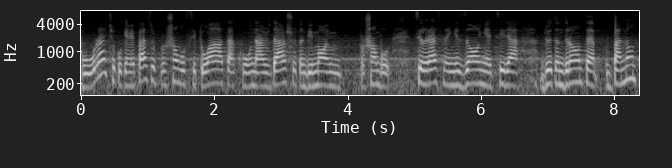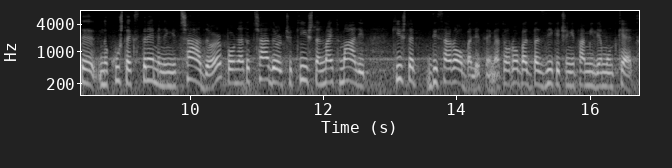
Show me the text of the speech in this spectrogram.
burra që kur kemi pasur për shembull situata ku na është dashur të ndihmojmë për shembull sjell rastin e një zonje e cila duhet të ndërronte, banonte në kushte ekstreme në një çadër, por në atë çadër që kishte në majë të malit, kishte disa rroba, le të themi, ato rrobat bazike që një familje mund të ketë.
